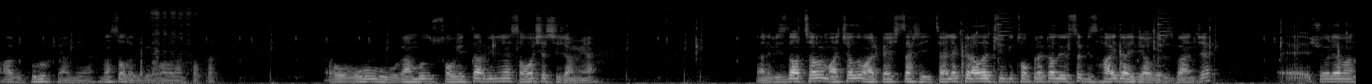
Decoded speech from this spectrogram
Abi bu ruh yani ya. Nasıl alabiliyor bu adam toprak? Oo ben bu Sovyetler Birliği'ne savaş açacağım ya. Yani biz de açalım açalım arkadaşlar. İtalya Krallığı çünkü toprak alıyorsa biz haydi haydi alırız bence. Ee, şöyle hemen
